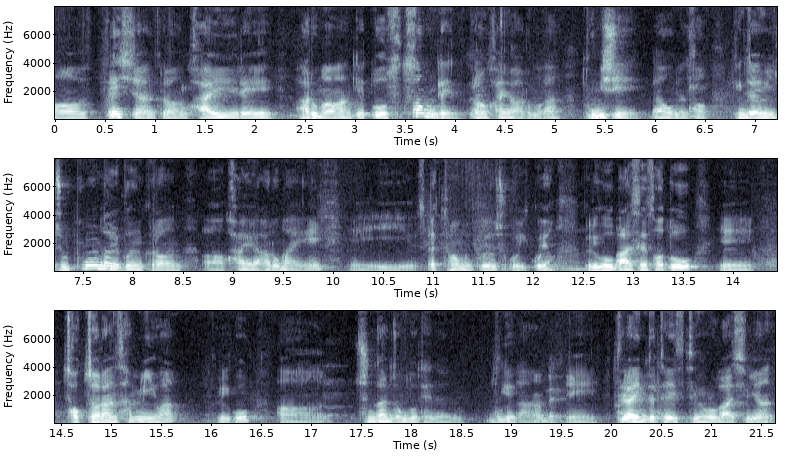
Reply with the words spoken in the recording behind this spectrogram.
어, 프레시한 그런 과일의 아로마와 함께 또 숙성된 그런 과일 아로마가 동시에 나오면서 굉장히 좀 폭넓은 그런 어, 과일 아로마의 예, 이 스펙트럼을 보여주고 있고요. 그리고 맛에서도 예, 적절한 산미와 그리고 어, 중간 정도 되는 무게감. 네. 예, 블라인드 테이스팅으로 마시면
